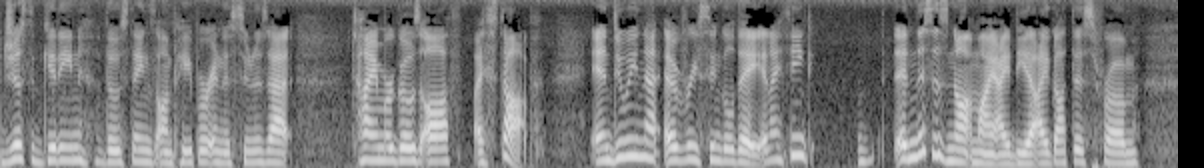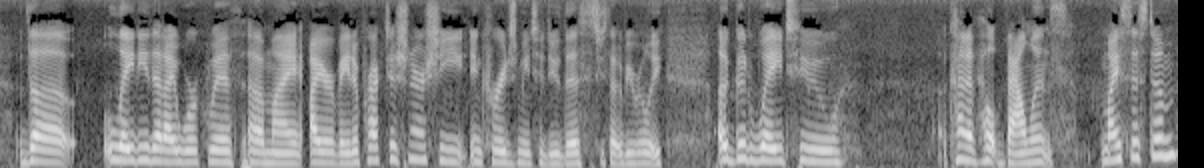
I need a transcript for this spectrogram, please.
Just getting those things on paper, and as soon as that timer goes off, I stop. And doing that every single day. And I think, and this is not my idea, I got this from the lady that I work with, uh, my Ayurveda practitioner, she encouraged me to do this. She said it would be really a good way to kind of help balance my system.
